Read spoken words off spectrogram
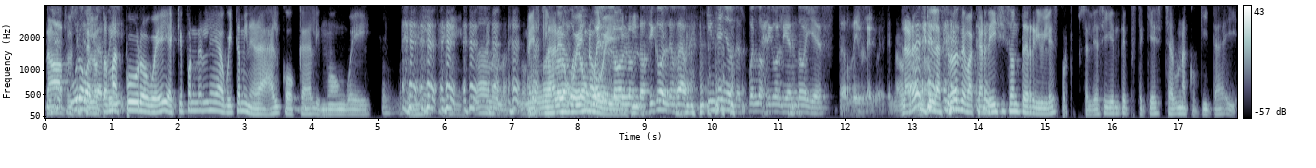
No, pues si te lo tomas puro, güey, hay que ponerle agüita mineral, coca, limón, güey. No, no, no, Mezclar es bueno, güey. Lo, sigo, o sea, 15 años después lo sigo oliendo y es terrible, güey. La verdad es que las crudas de Bacardí sí son terribles porque pues al día siguiente pues te quieres echar una coquita y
